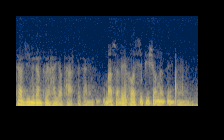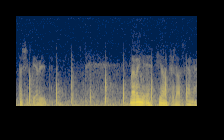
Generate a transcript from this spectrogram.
ترجیح میدم توی حیات حرف بزنیم. مسئله خاصی پیش آمده؟ تشریف بیارید. برای احتیاط لازمه.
